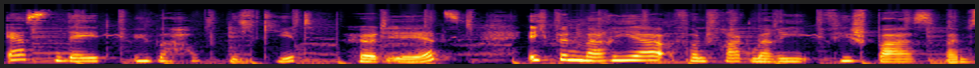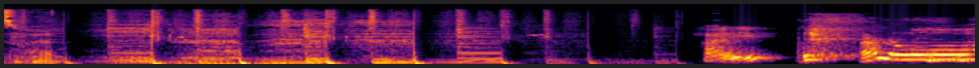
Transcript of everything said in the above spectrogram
ersten Date überhaupt nicht geht, hört ihr jetzt. Ich bin Maria von Frag Marie. Viel Spaß beim Zuhören. Hi. Hallo.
